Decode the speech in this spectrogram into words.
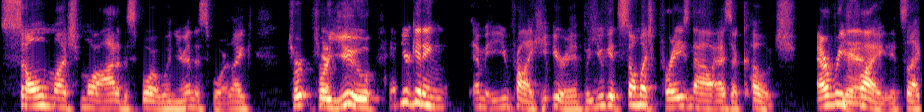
so much more out of the sport when you're in the sport. Like for for you, and you're getting. I mean, you probably hear it, but you get so much praise now as a coach. Every Yeah. fight, it's like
